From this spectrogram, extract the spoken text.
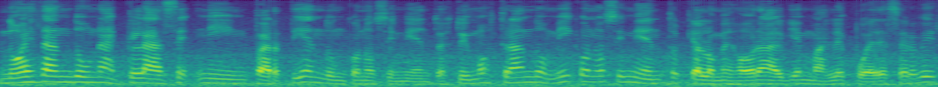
no es dando una clase ni impartiendo un conocimiento, estoy mostrando mi conocimiento que a lo mejor a alguien más le puede servir.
